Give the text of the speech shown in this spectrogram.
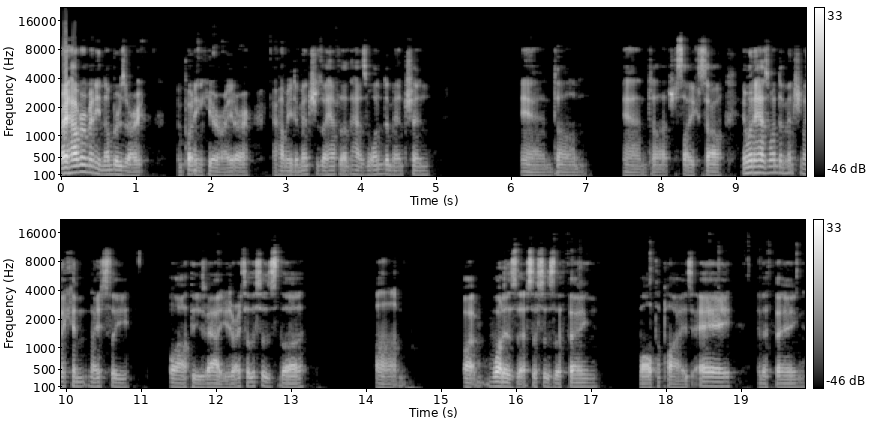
Right, however many numbers are I'm putting here, right, or how many dimensions I have that has one dimension. And um, and uh, just like so. And when it has one dimension, I can nicely pull out these values, right? So this is the, um, what, what is this? This is the thing multiplies A and the thing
